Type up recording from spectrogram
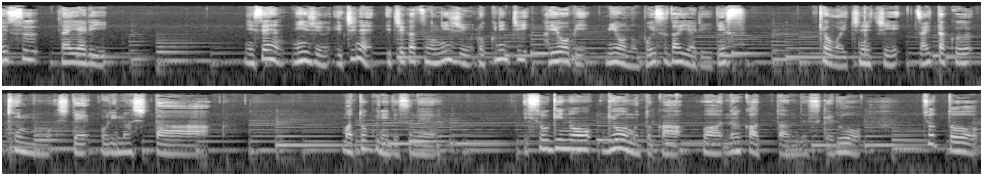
ボイスダイアリー。2021年1月の26日火曜日ミオのボイスダイアリーです。今日は一日在宅勤務をしておりました。まあ、特にですね急ぎの業務とかはなかったんですけどちょっと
